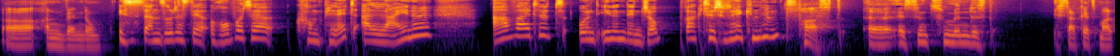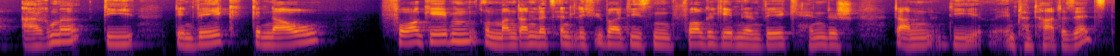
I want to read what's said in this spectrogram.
äh, Anwendung. Ist es dann so, dass der Roboter komplett alleine arbeitet und Ihnen den Job praktisch wegnimmt? Fast. Äh, es sind zumindest, ich sage jetzt mal, Arme, die den Weg genau vorgeben und man dann letztendlich über diesen vorgegebenen Weg händisch dann die Implantate setzt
